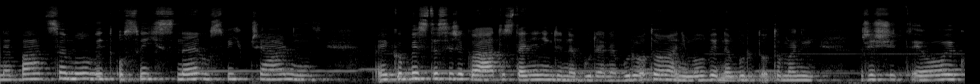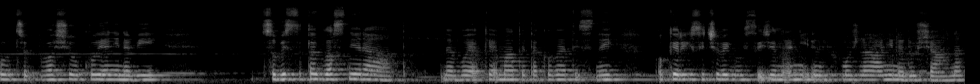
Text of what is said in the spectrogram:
nebát se mluvit o svých snech, o svých přáních. Jako byste si řekla, a to stejně nikdy nebude, nebudu o tom ani mluvit, nebudu o tom ani řešit, jo, jako třeba vaše okolí ani neví, co byste tak vlastně rád, nebo jaké máte takové ty sny, o kterých si člověk myslí, že na ní možná ani nedošáhne.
